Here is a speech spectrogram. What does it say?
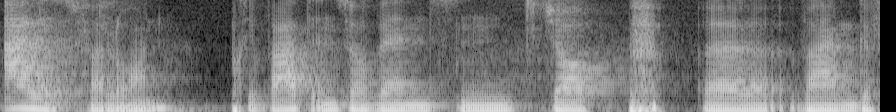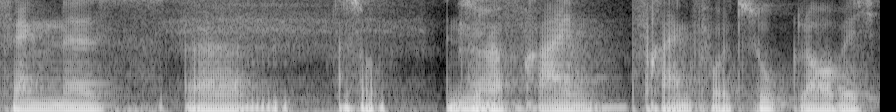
alles verloren. Privatinsolvenzen, Job, äh, war im Gefängnis, ähm, also in so Ja. einer freien, freien Vollzug, glaube ich.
